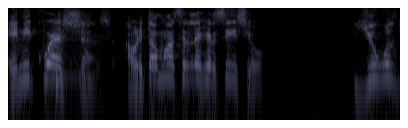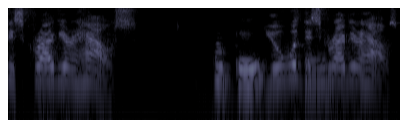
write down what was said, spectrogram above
any questions? Ahorita vamos a hacer el ejercicio. You will describe your house. Okay. You will describe your house.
